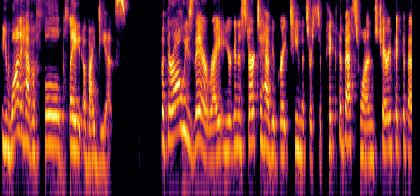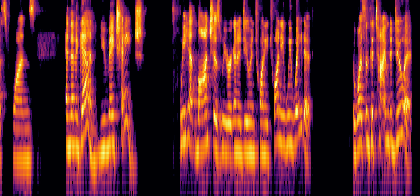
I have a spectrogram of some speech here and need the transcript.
you want to have a full plate of ideas but they're always there, right? And you're going to start to have your great team that starts to pick the best ones, cherry pick the best ones. And then again, you may change. We had launches we were going to do in 2020. We waited. It wasn't the time to do it.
